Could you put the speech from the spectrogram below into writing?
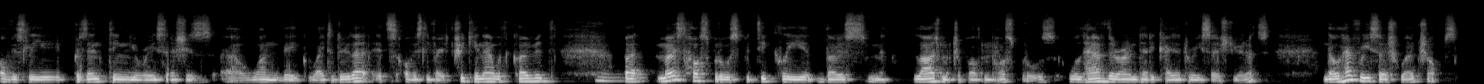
obviously, presenting your research is uh, one big way to do that. It's obviously very tricky now with COVID, mm. but most hospitals, particularly those large metropolitan hospitals, will have their own dedicated research units. They'll have research workshops,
